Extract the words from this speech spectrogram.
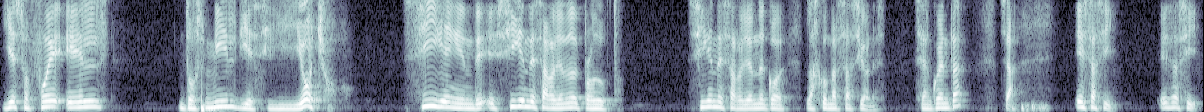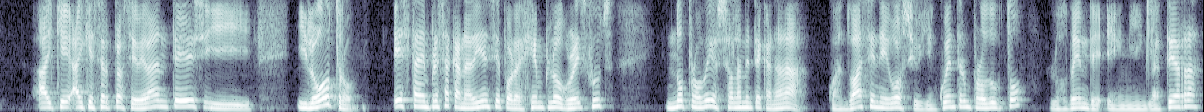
Y eso fue el 2018. Siguen, eh, siguen desarrollando el producto, siguen desarrollando las conversaciones. ¿Se dan cuenta? O sea, es así, es así. Hay que, hay que ser perseverantes y, y lo otro, esta empresa canadiense, por ejemplo, Grace Foods, no provee solamente a Canadá. Cuando hace negocio y encuentra un producto, los vende en Inglaterra,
